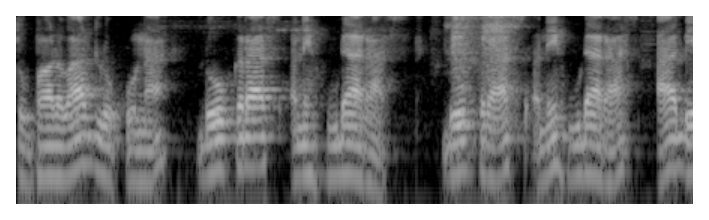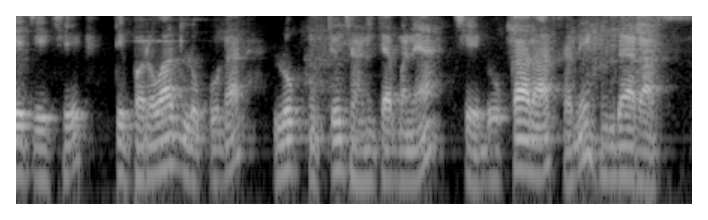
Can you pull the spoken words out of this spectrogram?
તો ભરવાડ લોકોના ડોકરાસ અને હુડારાસ. ડોકરાસ અને હુડારાસ આ બે જે છે તે ભરવાડ લોકોના લોકનૃત્યો જાણીતા બન્યા છે. ડોકારાસ અને હુડારાસ.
